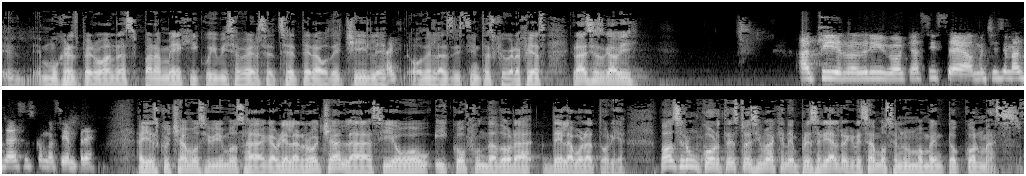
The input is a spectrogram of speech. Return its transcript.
eh, mujeres peruanas para México y viceversa, etcétera, o de Chile o de las distintas geografías. Gracias Gaby. A ti, Rodrigo, que así sea. Muchísimas gracias como siempre. Ahí escuchamos y vimos a Gabriela Rocha, la COO y cofundadora de Laboratoria. Vamos a hacer un corte, esto es Imagen Empresarial, regresamos en un momento con más.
